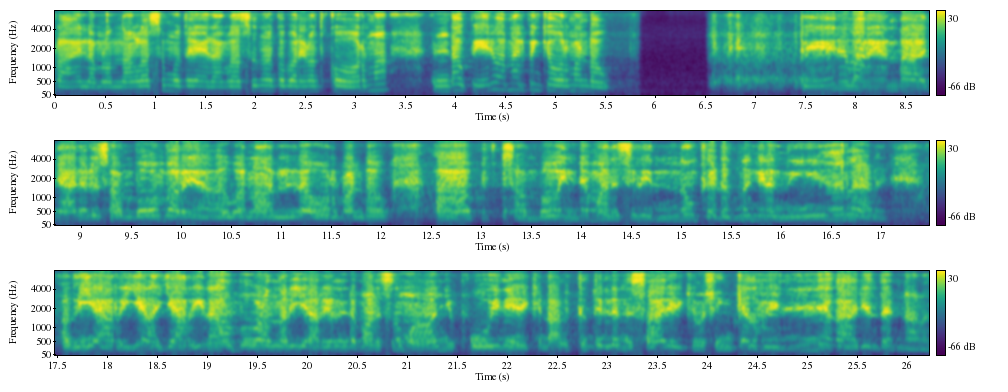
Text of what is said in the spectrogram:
പ്രായമല്ല നമ്മൾ ഒന്നാം ക്ലാസ് മുതൽ ഏഴാം ക്ലാസ് എന്നൊക്കെ പറയണതൊക്കെ ഓർമ്മ ഉണ്ടാവും. പേര് പറഞ്ഞാൽ ഇപ്പൊ എനിക്ക് ഓർമ്മ ഉണ്ടാവും. പേര് പറയണ്ട ഞാനൊരു സംഭവം പറയാം. അത് പറഞ്ഞാൽ നല്ല ഓർമ്മ ഉണ്ടാവും. ആ സംഭവം എന്റെ മനസ്സിൽ ഇന്നും കിടന്നിങ്ങനെ നീറാണ്. അത് ഈ അറിയണം ഈ അറിയണ സംഭവം എന്നാൽ ഈ അറിയണം എന്റെ മനസ്സ് മാഞ്ഞു പോയിനെ. ആയിരിക്കണ്ട അനക്ക് ഇതില്ല പക്ഷെ എനിക്കത് വലിയ കാര്യം തന്നെയാണ്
